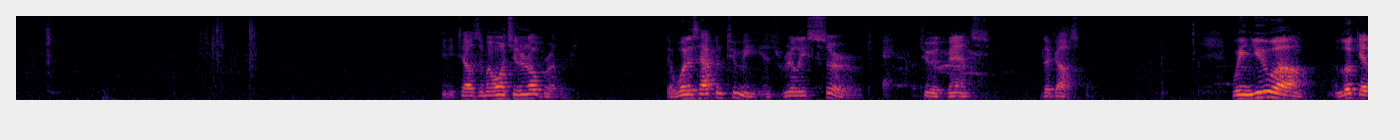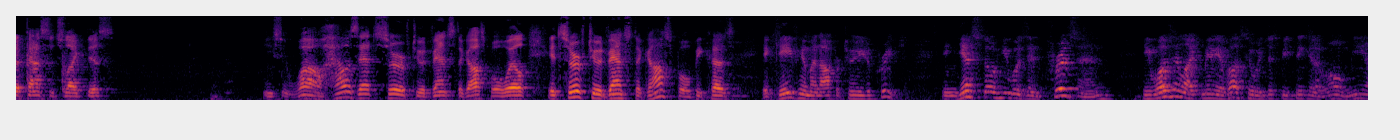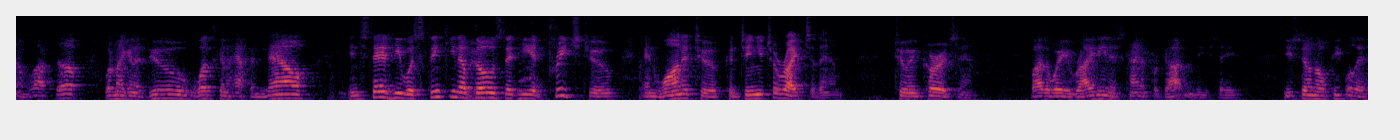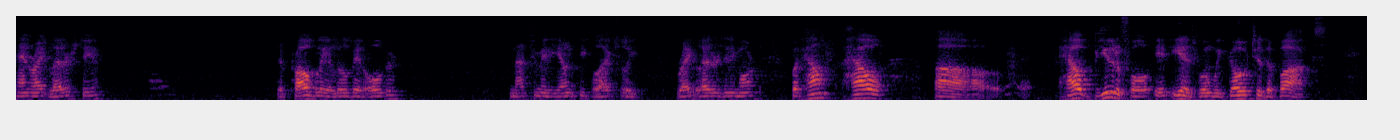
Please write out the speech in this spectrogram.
And he tells them, I want you to know, brothers, that what has happened to me has really served to advance the gospel. When you uh, look at a passage like this, you say, wow, how has that served to advance the gospel? Well, it served to advance the gospel because it gave him an opportunity to preach. And yes, though he was in prison, he wasn't like many of us who would just be thinking of, oh, me, I'm locked up. What am I going to do? What's going to happen now? Instead, he was thinking of those that he had preached to and wanted to continue to write to them to encourage them. By the way, writing is kind of forgotten these days. Do you still know people that handwrite letters to you? They're probably a little bit older. Not too many young people actually write letters anymore. But how how uh, how beautiful it is when we go to the box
